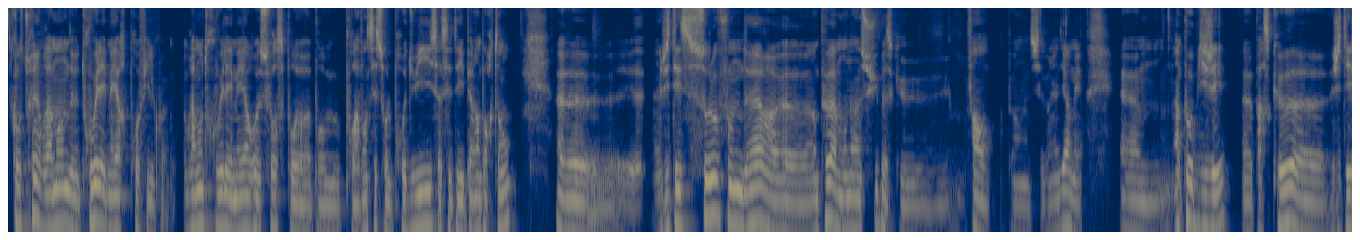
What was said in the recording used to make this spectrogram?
de construire vraiment, de trouver les meilleurs profils, quoi. Vraiment trouver les meilleures ressources pour pour, pour avancer sur le produit, ça c'était hyper important. Euh, J'étais solo founder euh, un peu à mon insu parce que, enfin dire, mais euh, un peu obligé euh, parce que euh, j'étais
